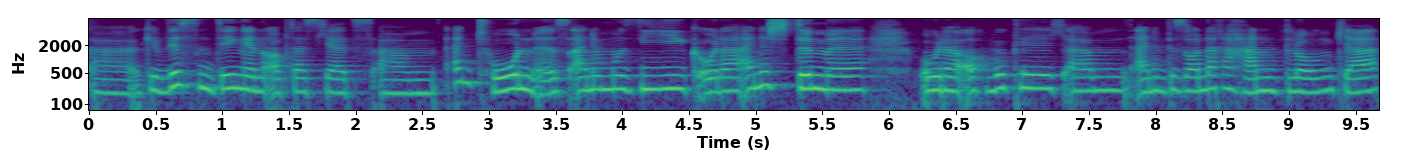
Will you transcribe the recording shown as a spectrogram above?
äh, gewissen Dingen, ob das jetzt ähm, ein Ton ist, eine Musik oder eine Stimme oder auch wirklich ähm, eine besondere Handlung, ja,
